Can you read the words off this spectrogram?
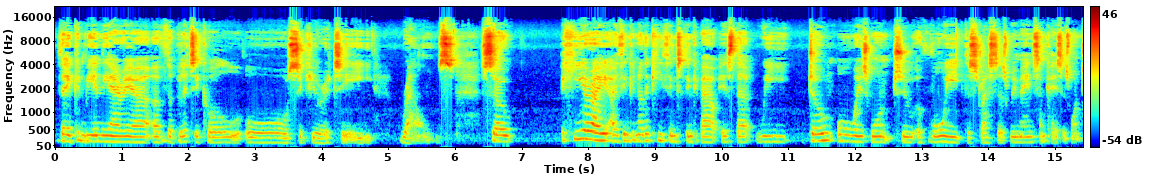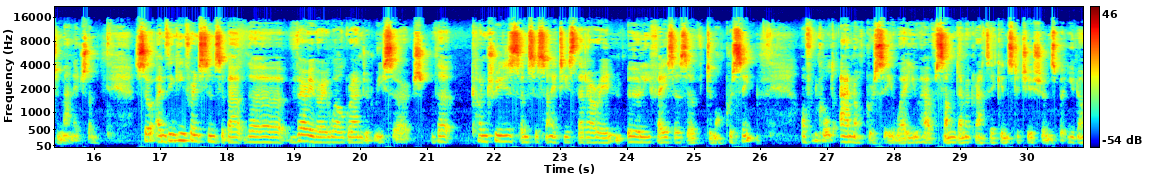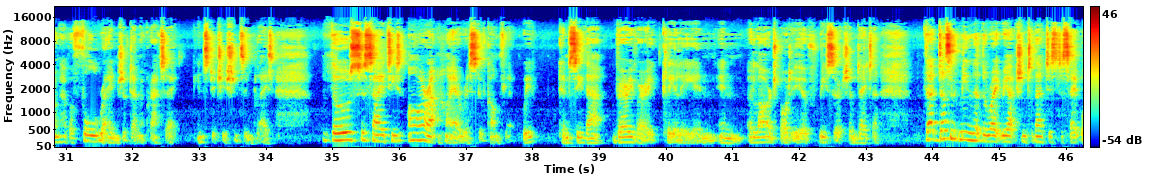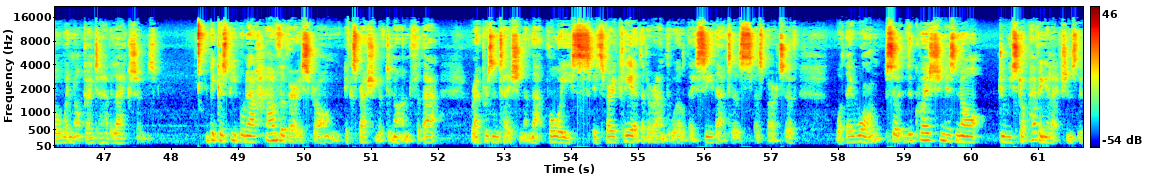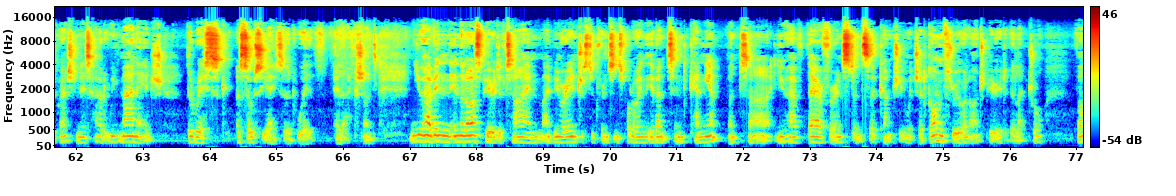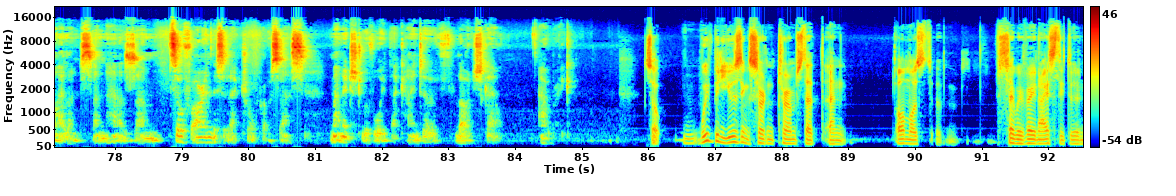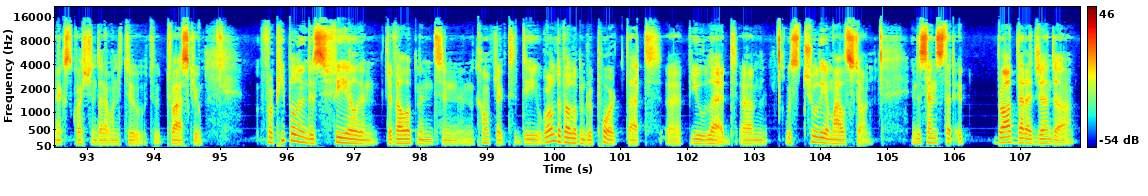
They can be in the area of the political or security realms. So, here I, I think another key thing to think about is that we don't always want to avoid the stresses, we may in some cases want to manage them. So I'm thinking, for instance, about the very, very well grounded research that countries and societies that are in early phases of democracy, often called anocracy, where you have some democratic institutions but you don't have a full range of democratic institutions in place, those societies are at higher risk of conflict. We can see that very, very clearly in, in a large body of research and data. That doesn't mean that the right reaction to that is to say, well, we're not going to have elections. Because people now have a very strong expression of demand for that representation and that voice. It's very clear that around the world they see that as, as part of what they want. So the question is not do we stop having elections? The question is how do we manage the risk associated with elections? You have in, in the last period of time, I've been very interested, for instance, following the events in Kenya, but uh, you have there, for instance, a country which had gone through a large period of electoral violence and has um, so far in this electoral process managed to avoid that kind of large scale outbreak. So we've been using certain terms that and almost uh, segue very nicely to the next question that I wanted to, to, to ask you. For people in this field in development and, and conflict, the World Development Report that uh, you led um, was truly a milestone in the sense that it brought that agenda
